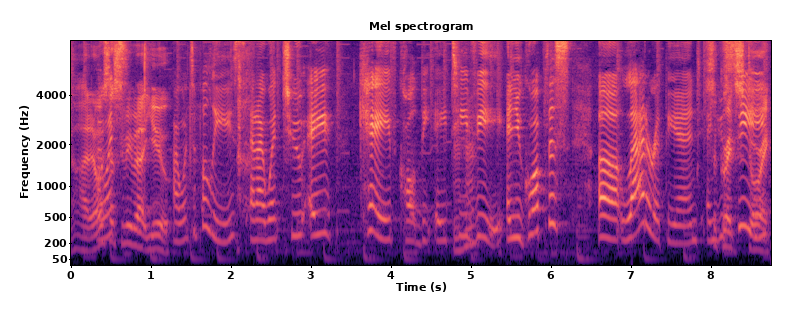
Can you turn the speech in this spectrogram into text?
God, it always has to be about you. I went to Belize and I went to a cave called the ATM, Mm-hmm. and you go up this uh, ladder at the end, and you great see story.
